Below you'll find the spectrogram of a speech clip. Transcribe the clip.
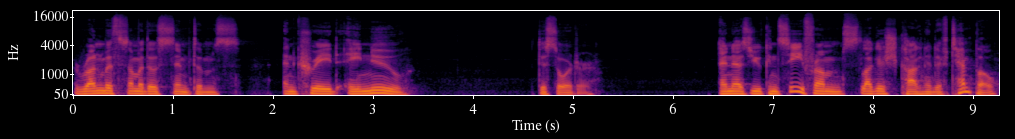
run with some of those symptoms and create a new disorder. And as you can see from sluggish cognitive tempo,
